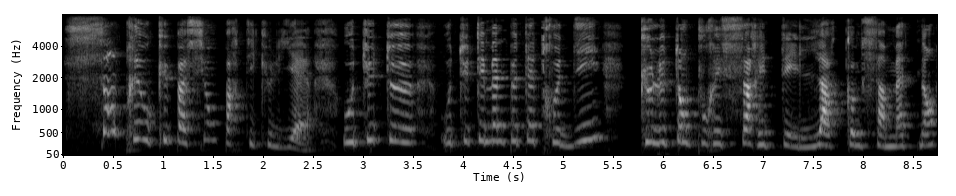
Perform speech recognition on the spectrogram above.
sans préoccupation particulière, où tu te, où tu t'es même peut-être dit que le temps pourrait s'arrêter là, comme ça maintenant,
